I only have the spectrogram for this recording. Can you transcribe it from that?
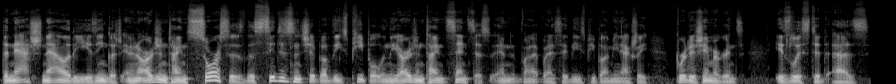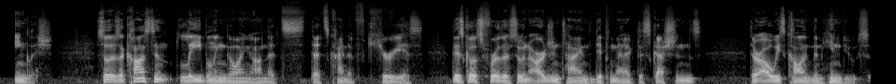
the nationality is English. And in Argentine sources, the citizenship of these people in the Argentine census, and when I, when I say these people, I mean actually British immigrants, is listed as English. So there's a constant labeling going on that's that's kind of curious. This goes further. So in Argentine diplomatic discussions, they're always calling them Hindus,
